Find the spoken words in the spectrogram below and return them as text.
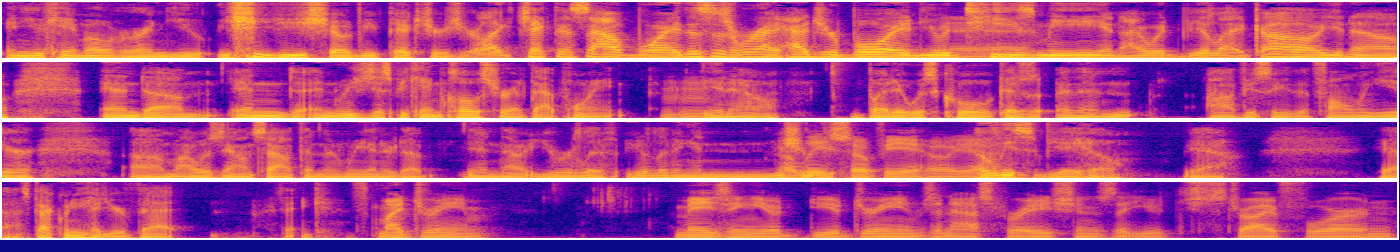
and you came over and you you showed me pictures. You're like, check this out, boy. This is where I had your boy, and you would yeah, tease yeah. me, and I would be like, oh, you know, and um and and we just became closer at that point, mm-hmm. you know. But it was cool because and then obviously the following year, um, I was down south, and then we ended up in now you were li- you're living in Mission Aliso Viejo, yeah, Aliso Viejo, yeah, yeah. It's back when you had your vet, I think. It's my dream amazing your your dreams and aspirations that you strive for. And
